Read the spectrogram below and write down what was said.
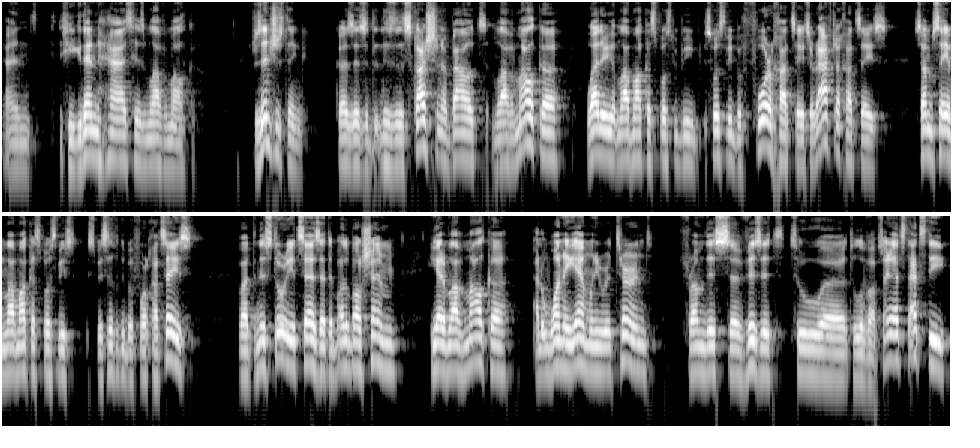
and he then has his Malava Malka, which is interesting because there's a, there's a discussion about Malav Malka, whether Malav Malka is supposed to be supposed to be before Chatzes or after Chatzes. Some say Malav Malka is supposed to be specifically before Chatzes, But in this story, it says that the Baal Shem, he had a Malav Malka at 1 a.m. when he returned from this uh, visit to uh, to Lvov. So anyway, that's that's the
